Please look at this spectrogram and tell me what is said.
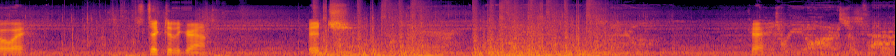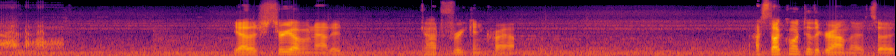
Go away. Stick to the ground. Bitch. Okay. Yeah, there's three of them now, dude. God freaking crap. I stuck one to the ground though, so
